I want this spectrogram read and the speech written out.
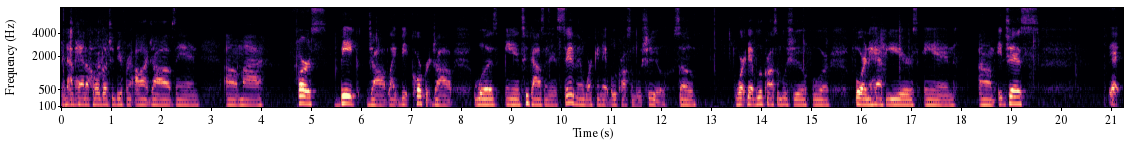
and I've had a whole bunch of different odd jobs. And um, my first big job, like big corporate job, was in 2007 working at Blue Cross and Blue Shield. So worked at Blue Cross and Blue Shield for four and a half years, and um, it just it,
